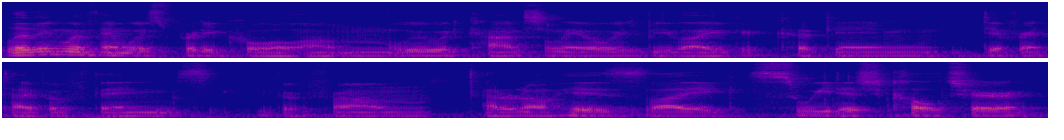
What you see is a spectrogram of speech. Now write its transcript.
living with him was pretty cool. Um we would constantly always be like cooking different type of things either from I don't know, his like Swedish culture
